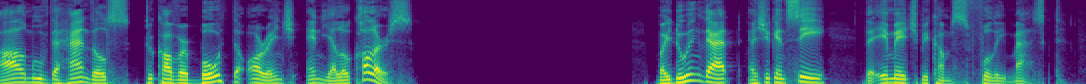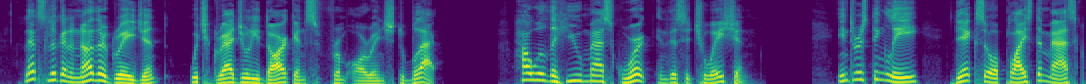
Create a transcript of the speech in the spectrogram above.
I'll move the handles to cover both the orange and yellow colors. By doing that, as you can see, the image becomes fully masked. Let's look at another gradient which gradually darkens from orange to black. How will the hue mask work in this situation? Interestingly, DxO applies the mask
